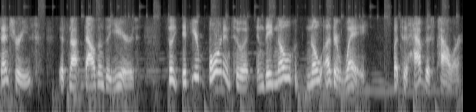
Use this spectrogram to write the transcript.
centuries, if not thousands of years. So if you're born into it and they know no other way but to have this power,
